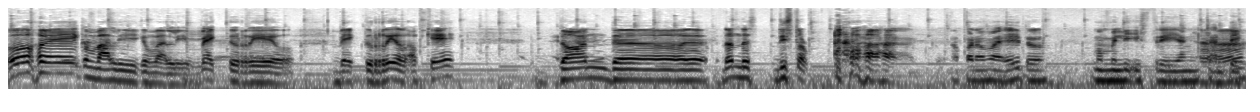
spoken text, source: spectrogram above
Oh, hey, kembali, kembali. Back to real. Back to real, oke? Don't the don't the disturb. apa namanya itu? Memilih istri yang cantik.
